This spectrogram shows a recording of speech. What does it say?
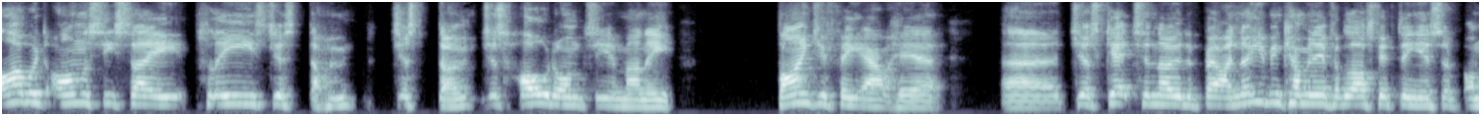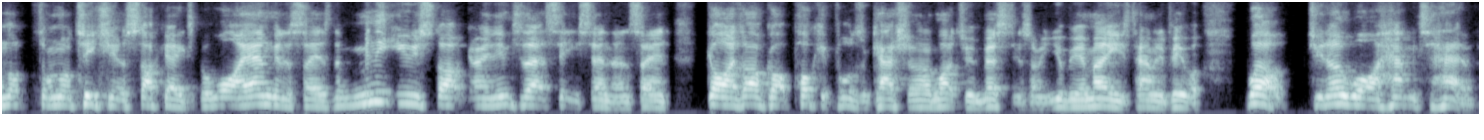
I would honestly say, please just don't, just don't, just hold on to your money, find your feet out here. Uh, just get to know the bell. I know you've been coming in for the last 15 years, so I'm not I'm not teaching you to suck eggs, but what I am going to say is the minute you start going into that city centre and saying, guys, I've got pocketfuls of cash and I'd like to invest in something, you'll be amazed how many people, well, do you know what I happen to have?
